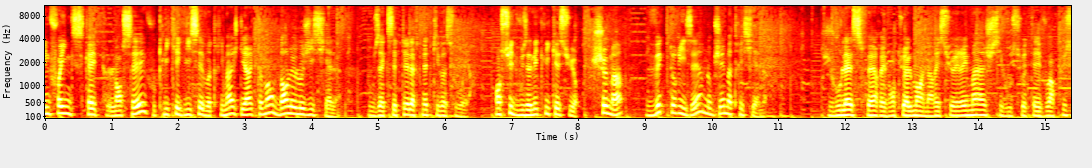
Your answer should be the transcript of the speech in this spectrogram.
Une fois Inkscape lancé, vous cliquez glisser votre image directement dans le logiciel. Vous acceptez la fenêtre qui va s'ouvrir. Ensuite, vous allez cliquer sur Chemin, vectoriser un objet matriciel. Je vous laisse faire éventuellement un arrêt sur image si vous souhaitez voir plus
